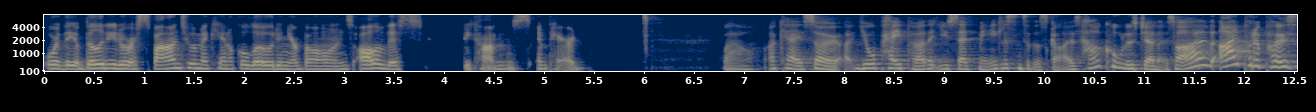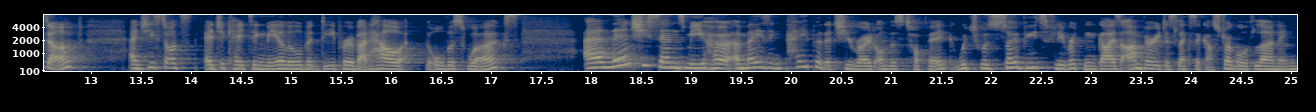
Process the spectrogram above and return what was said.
or the ability to respond to a mechanical load in your bones, all of this becomes impaired. Wow. Okay. So uh, your paper that you sent me, listen to this, guys. How cool is Jenna? So I, I put a post up and she starts educating me a little bit deeper about how all this works. And then she sends me her amazing paper that she wrote on this topic, which was so beautifully written. Guys, I'm very dyslexic. I struggle with learning.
